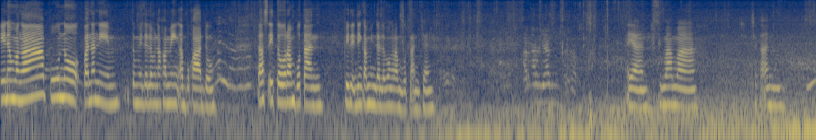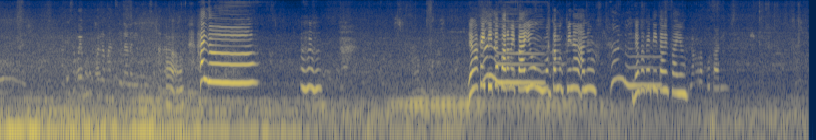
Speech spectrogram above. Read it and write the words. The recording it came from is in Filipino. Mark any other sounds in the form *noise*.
Ayun ang mga puno, pananim. Ito may dalawa na kaming abukado. Tapos ito, rambutan. Pili din kaming dalawang rambutan dyan. Ayan, si mama. Tsaka ano. Ate, sabay mo pa naman sila lagay mo sa harap. Oo. Hello! Diyan ka kay tita para may payong. Huwag ka magpina, ano. Diyan ka kay tita may payong. Ilang rambutan.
